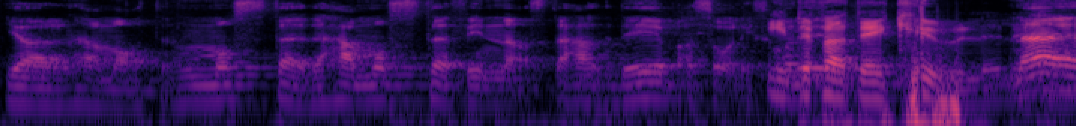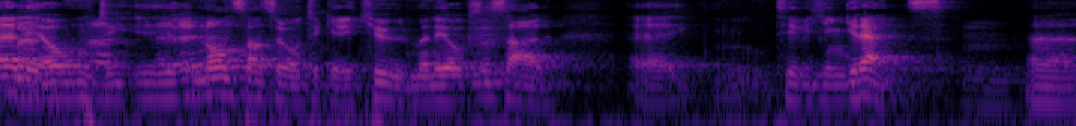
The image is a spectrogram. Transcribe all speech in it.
göra den här maten. Hon måste, det här måste finnas. Det, här, det är bara så liksom. Inte Och för att det är kul. liksom. Nej, eller ja, hon ty, någonstans tror hon tycker det är kul men det är också så här eh, till vilken gräns? Mm. Eh,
